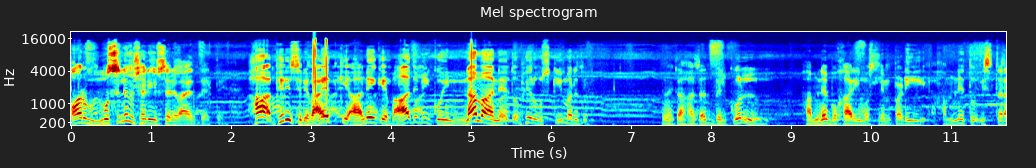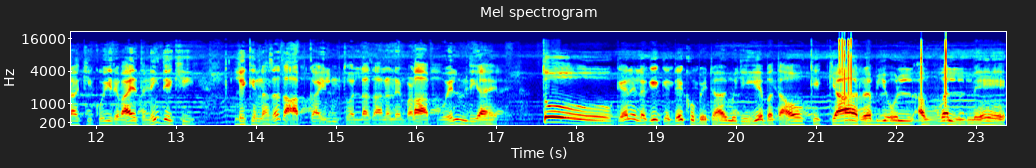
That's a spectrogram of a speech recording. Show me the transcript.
اور مسلم شریف سے روایت دیتے ہیں۔ ہاں پھر اس روایت کے آنے کے بعد بھی کوئی نہ مانے تو پھر اس کی مرضی۔ میں کہا، حضرت، بالکل۔ ہم نے بخاری مسلم پڑھی، ہم نے تو اس طرح کی کوئی روایت نہیں دیکھی۔ لیکن حضرت، آپ کا علم تو اللہ تعالیٰ نے بڑا آپ کو علم دیا ہے۔ تو کہنے لگے کہ دیکھو بیٹا، مجھے یہ بتاؤ کہ کیا ربیع الاول میں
